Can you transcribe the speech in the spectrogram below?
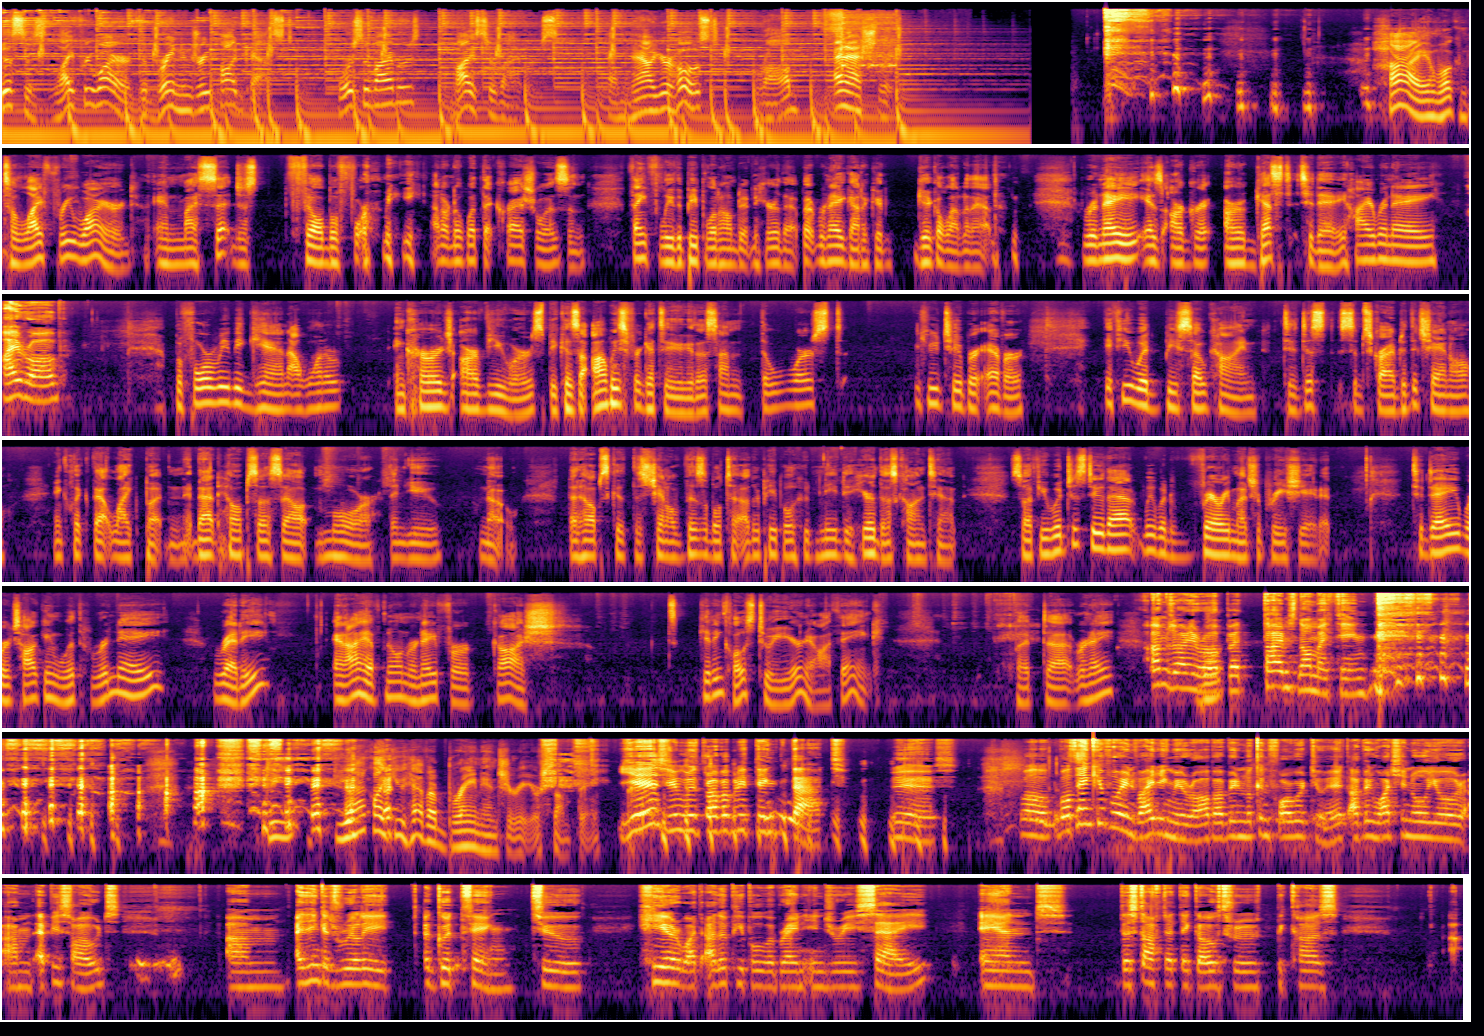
This is Life Rewired, the brain injury podcast for survivors by survivors. And now your host, Rob and Ashley. Hi, and welcome to Life Rewired. And my set just fell before me. I don't know what that crash was, and thankfully the people at home didn't hear that. But Rene got a good giggle out of that. Rene is our our guest today. Hi, Rene. Hi, Rob. Before we begin, I want to encourage our viewers because I always forget to do this. I'm the worst YouTuber ever. If you would be so kind to just subscribe to the channel and click that like button, that helps us out more than you know. That helps get this channel visible to other people who need to hear this content. So if you would just do that, we would very much appreciate it. Today we're talking with Rene Ready, and I have known Rene for gosh, it's getting close to a year now, I think. But uh, Rene, I'm sorry, Rob, well, but time's not my thing. do, you, do you act like you have a brain injury or something? Yes, you would probably think that. Yes. Well, well, thank you for inviting me, Rob. I've been looking forward to it. I've been watching all your um, episodes. Um, I think it's really a good thing to hear what other people with brain injuries say and the stuff that they go through because uh,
